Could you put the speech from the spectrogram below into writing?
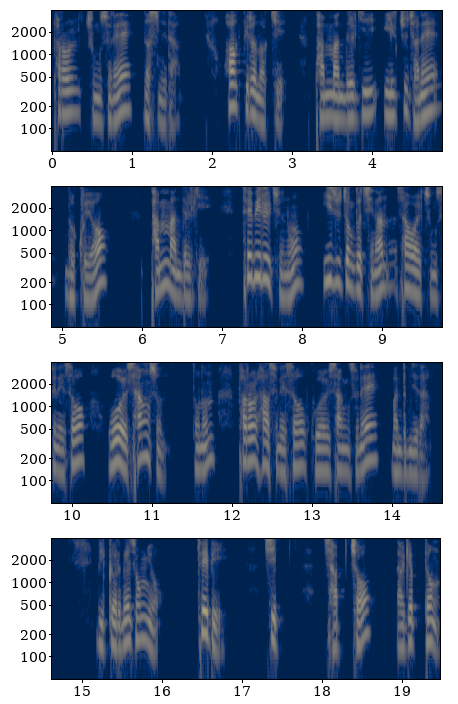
8월 중순에 넣습니다. 화학비료 넣기, 밥 만들기 1주 전에 넣고요. 밥 만들기, 퇴비를 준 후 2주 정도 지난 4월 중순에서 5월 상순 또는 8월 하순에서 9월 상순에 만듭니다. 밑거름의 종류, 퇴비, 집, 잡초, 낙엽 등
